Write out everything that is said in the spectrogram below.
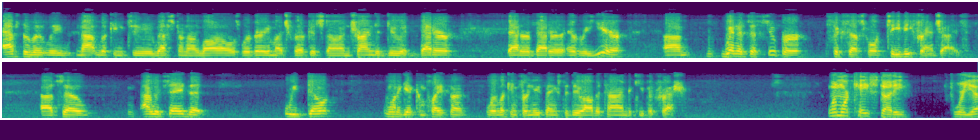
absolutely not looking to rest on our laurels. We're very much focused on trying to do it better, better, better every year. Um, when it's a super successful TV franchise. Uh, so, I would say that we don't want to get complacent. We're looking for new things to do all the time to keep it fresh. One more case study for you.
